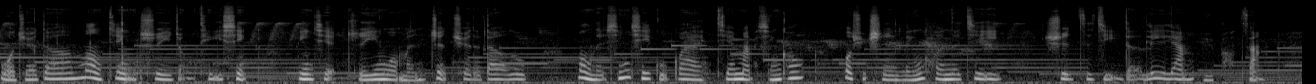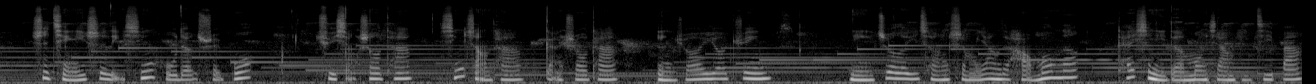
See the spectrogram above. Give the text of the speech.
我觉得梦境是一种提醒，并且指引我们正确的道路。梦的新奇古怪，天马行空。或许是灵魂的记忆，是自己的力量与宝藏，是潜意识里心湖的水波。去享受它，欣赏它，感受它。Enjoy your dreams。你做了一场什么样的好梦呢？开始你的梦想笔记吧。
